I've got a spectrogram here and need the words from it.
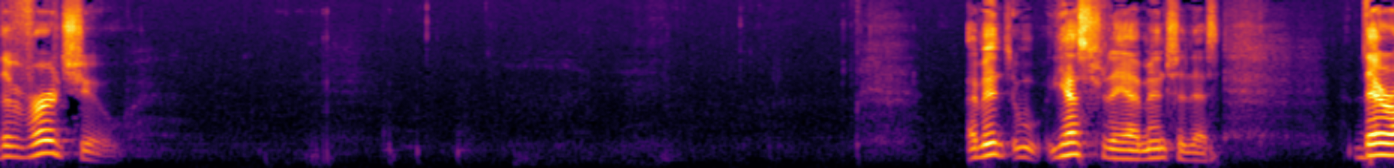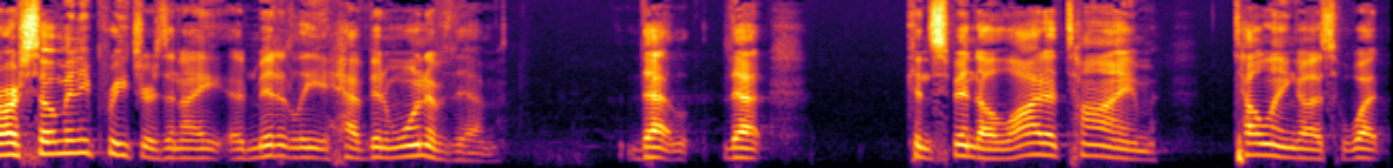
the virtue. I meant yesterday I mentioned this. There are so many preachers, and I admittedly have been one of them, that that can spend a lot of time telling us what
